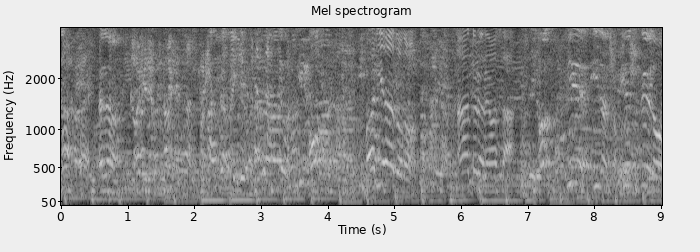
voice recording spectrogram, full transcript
はいありがとうございます。おバリアードのアートレア出ましたあミュウいいじゃないですかミュウツーのア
